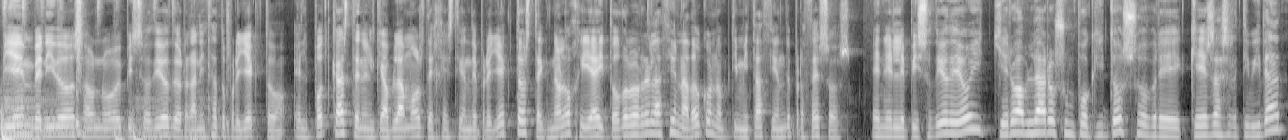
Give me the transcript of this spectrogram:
Bienvenidos a un nuevo episodio de Organiza tu proyecto, el podcast en el que hablamos de gestión de proyectos, tecnología y todo lo relacionado con optimización de procesos. En el episodio de hoy quiero hablaros un poquito sobre qué es la asertividad,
